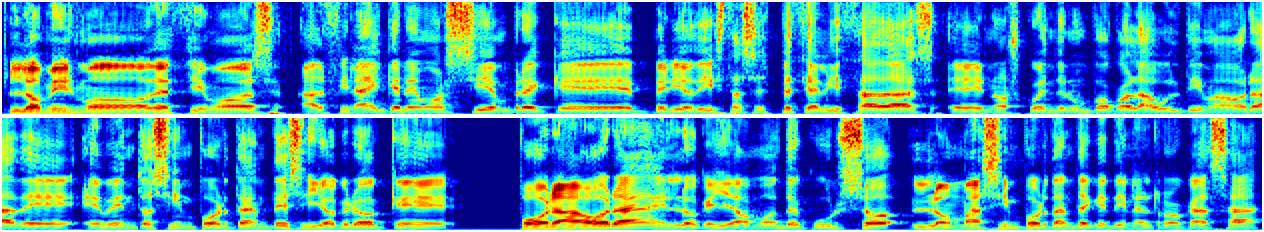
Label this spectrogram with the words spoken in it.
Lo mismo decimos, al final queremos siempre que periodistas especializadas eh, nos cuenten un poco la última hora de eventos importantes y yo creo que por ahora, en lo que llevamos de curso, lo más importante que tiene el Rocasa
